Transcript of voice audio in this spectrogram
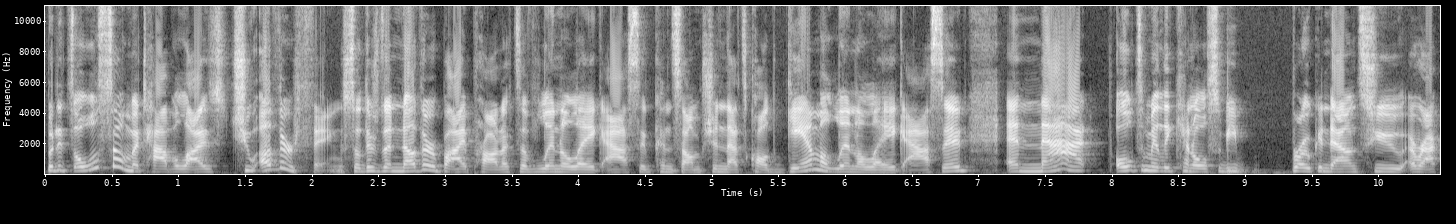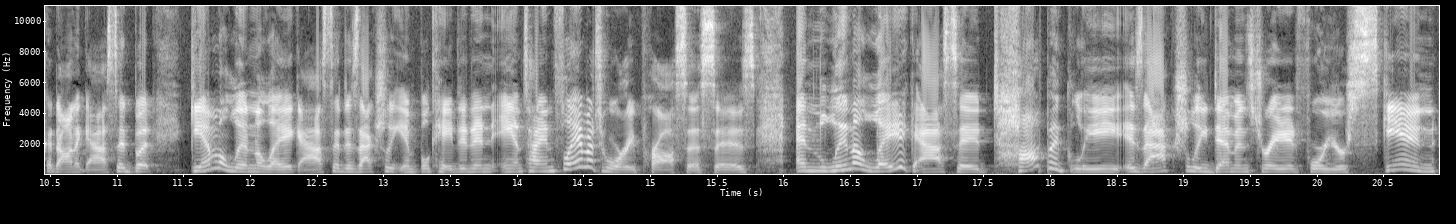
but it's also metabolized to other things. So there's another byproduct of linoleic acid consumption that's called gamma linoleic acid, and that ultimately can also be broken down to arachidonic acid, but gamma linoleic acid is actually implicated in anti inflammatory processes. And linoleic acid topically is actually demonstrated for your skin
